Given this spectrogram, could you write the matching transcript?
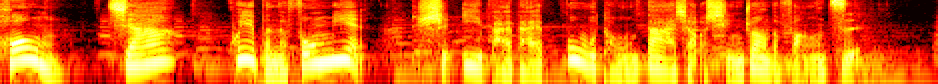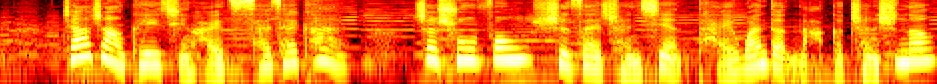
Home 家绘本的封面是一排排不同大小形状的房子，家长可以请孩子猜猜看，这书封是在呈现台湾的哪个城市呢？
